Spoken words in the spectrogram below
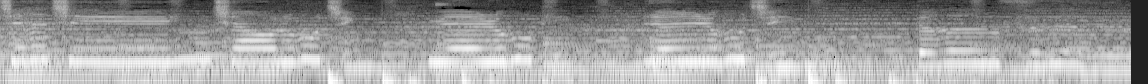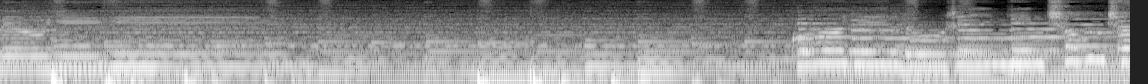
台石阶轻，桥如镜，月如屏，人如镜，灯似流萤。过一路人影重重，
